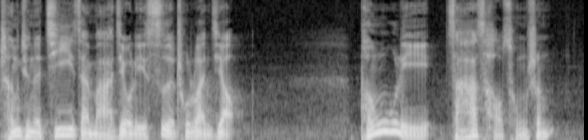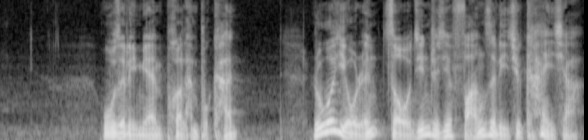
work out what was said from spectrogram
成群的鸡在马厩里四处乱叫。棚屋里杂草丛生，屋子里面破烂不堪。如果有人走进这些房子里去看一下，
